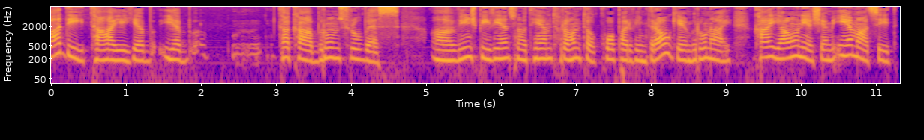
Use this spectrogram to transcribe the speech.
vadītāji, jeb, jeb tā kā Bruns Rubes, uh, viņš bija viens no tiem Toronto kopā ar viņu draugiem runāja, kā jauniešiem iemācīt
